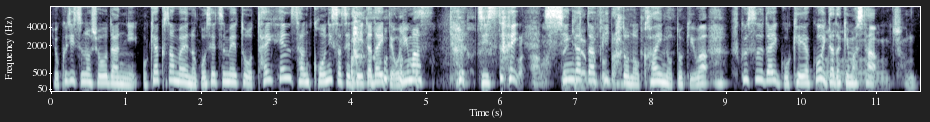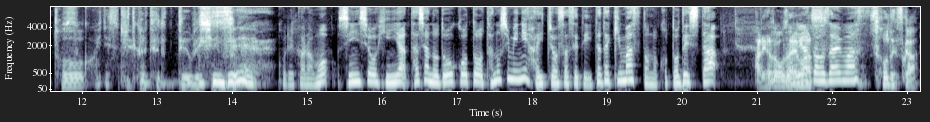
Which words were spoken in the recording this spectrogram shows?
翌日の商談にお客様へのご説明等大変参考にさせていただいております。実際新型フィットの会の時は複数台ご契約をいただきましたう。んちゃんすと聞いてくれてるって嬉しいですね。これからも新商品や他社の動向等を楽しみに拝聴させていただきますとのことでした。ありがとうございます。ありがとうございます。そうですか。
